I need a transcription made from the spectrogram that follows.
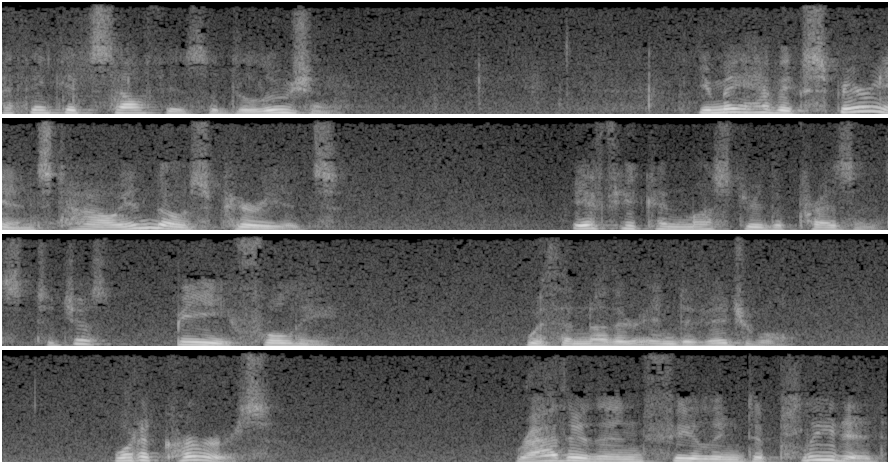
I think itself is a delusion. You may have experienced how in those periods, if you can muster the presence to just be fully with another individual, what occurs? Rather than feeling depleted,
